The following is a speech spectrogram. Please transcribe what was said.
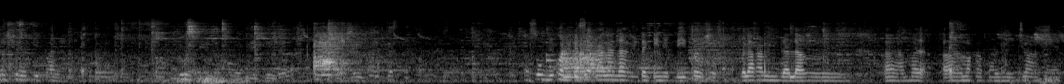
Alas 7 pala. Nasubukan kasi akala namin tag-init dito. So, wala kaming dalang ah, ma- ah, makapal na jacket.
